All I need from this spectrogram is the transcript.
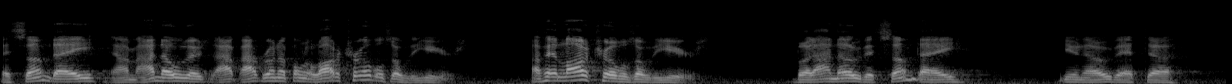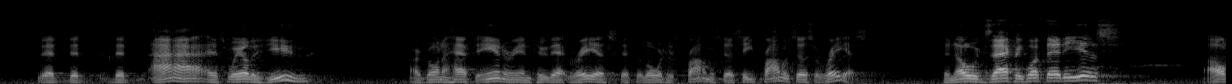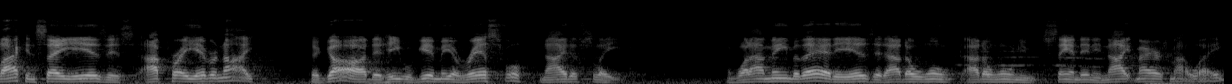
That someday, I know there's, I've, I've run up on a lot of troubles over the years. I've had a lot of troubles over the years. But I know that someday, you know, that, uh, that, that, that I, as well as you, are going to have to enter into that rest that the Lord has promised us. He promised us a rest. To know exactly what that is, all I can say is, is I pray every night to God that He will give me a restful night of sleep. And what I mean by that is that I don't want, I don't want Him to send any nightmares my way.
